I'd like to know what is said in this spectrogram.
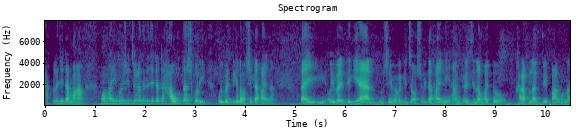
থাকলে যেটা মা, আমার মা এই বয়সে চলে গেছে, যেটা একটা হাউতাস করি, ওই বাড়িতে গেলে আমার সেটা হয় না। তাই ওই বাড়িতে গিয়ে আর সেভাবে কিছু অসুবিধা হয়নি। আমি ভেবেছিলাম হয়তো খারাপ লাগবে, পারব না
